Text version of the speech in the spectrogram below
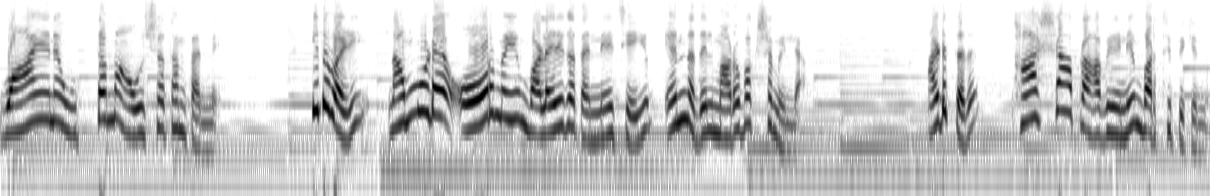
വായന ഉത്തമ ഔഷധം തന്നെ. ഇതുവഴി നമ്മുടെ ഓർമ്മയും വളരുക തന്നെ ചെയ്യും എന്നതിൽ മറുപക്ഷമില്ല. അടുത്തത് ഭാഷാ പ്രാവീണ്യം വർദ്ധിപ്പിക്കുന്നു.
